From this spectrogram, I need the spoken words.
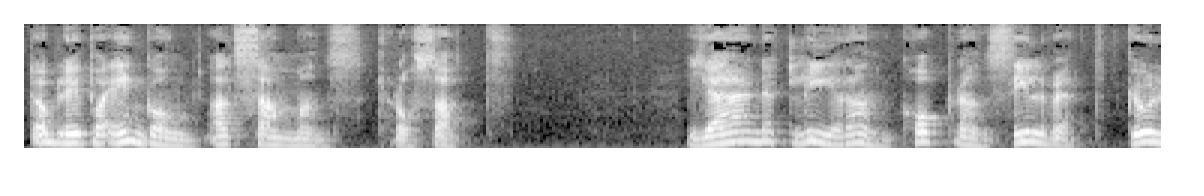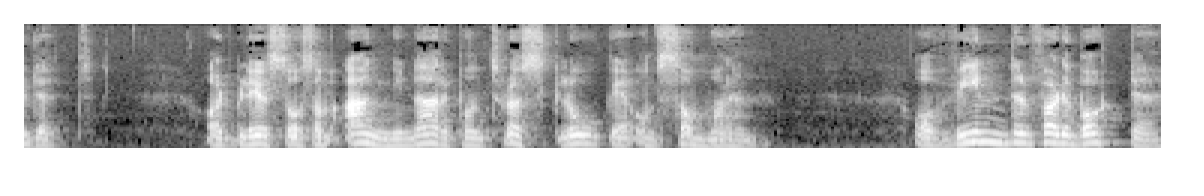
Då blev på en gång allt sammans krossat. Järnet, leran, koppran, silvret, guldet och det blev så som agnar på en tröskloge om sommaren. Och vinden förde bort det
